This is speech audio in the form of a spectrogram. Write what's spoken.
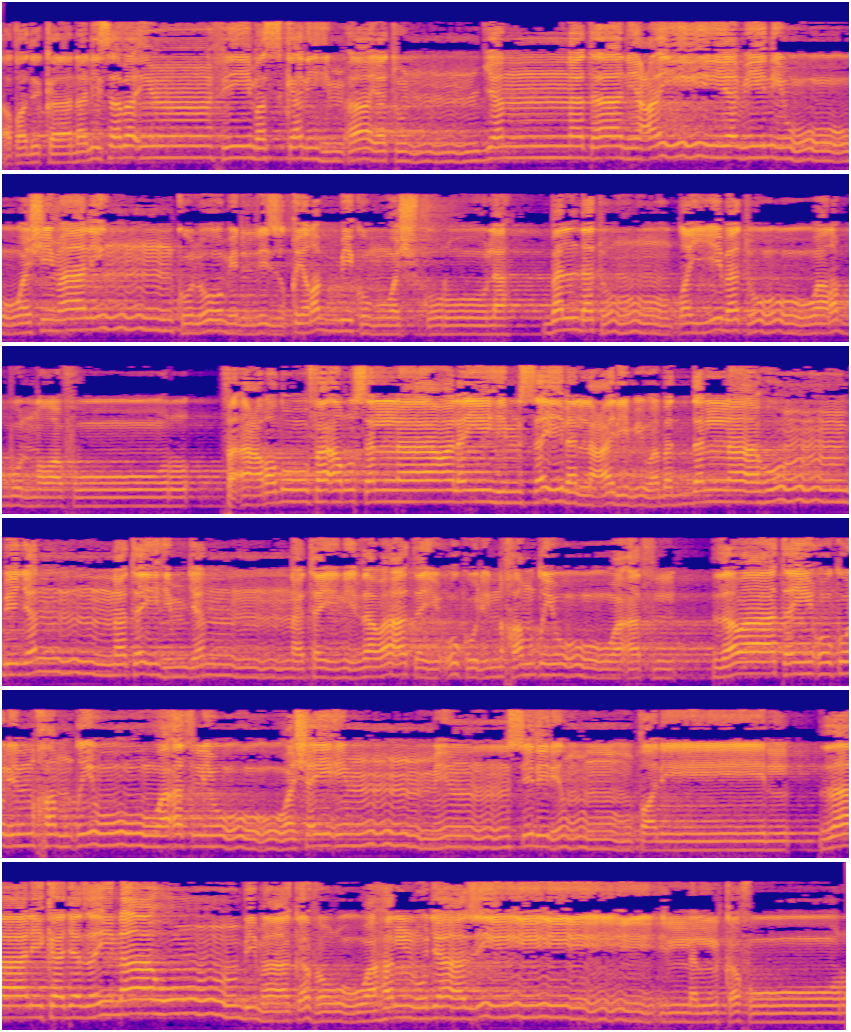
لقد كان لسبإ في مسكنهم آية جنتان عن يمين وشمال كلوا من رزق ربكم واشكروا له بلدة طيبة ورب غفور فأعرضوا فأرسلنا عليهم سيل العرم وبدلناهم بجنتيهم جنتين ذواتي أكل خمط وأثل ذواتي أكل خمط وأثل وشيء من سدر قليل. ذلك جزيناهم بما كفروا وهل نجازي إلا الكفور.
